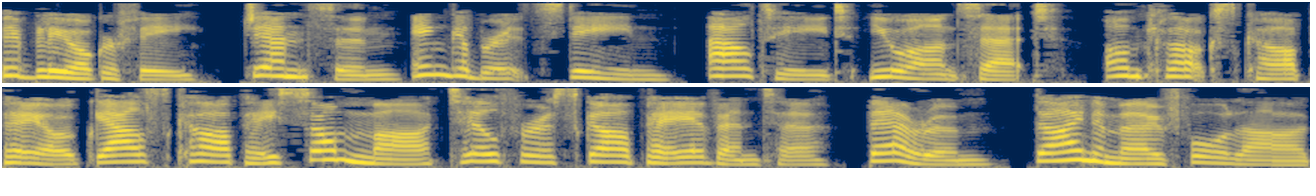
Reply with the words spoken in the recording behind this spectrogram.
Bibliography Jensen, Ingebrigt Steen, Altid, Uansett. Omklokskarpe og galskape sommar til for skarpe eventer. Bærum, Dynamo Forlag.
